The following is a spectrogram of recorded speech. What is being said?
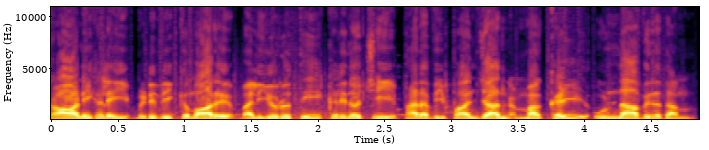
காணிகளை விடுவிக்குமாறு வலியுறுத்தி கிளிநொச்சி பரவிப்பாஞ்சான் மக்கள் உண்ணாவிரதம்.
